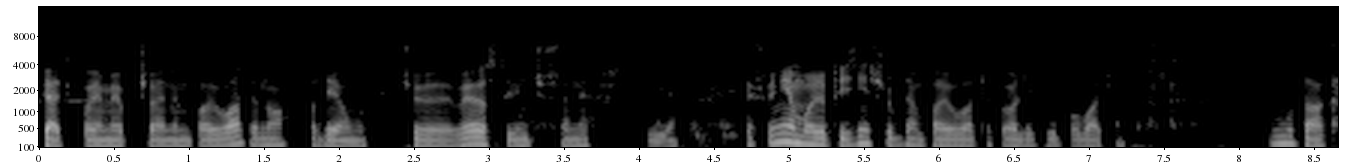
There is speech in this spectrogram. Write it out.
5, коли ми почали ним парувати, але подивимося, чи виросте він, чи ще не вспіє. Якщо ні, може пізніше будемо парувати кроликів, побачимо. Тому так.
